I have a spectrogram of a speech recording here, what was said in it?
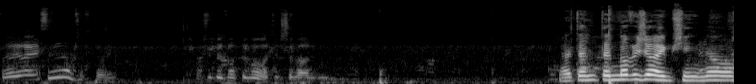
To rejli sobie dobrze stoi. Musi go zmotywować jeszcze bardziej. Ale ten, ten nowy ziołek mi się, no...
